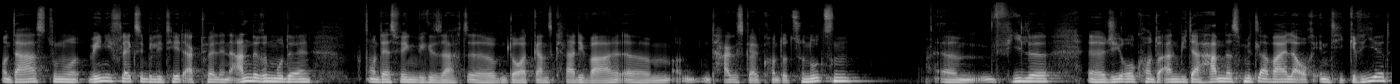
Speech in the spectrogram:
und da hast du nur wenig Flexibilität aktuell in anderen Modellen. Und deswegen, wie gesagt, äh, dort ganz klar die Wahl, ähm, ein Tagesgeldkonto zu nutzen. Ähm, viele äh, Girokonto-Anbieter haben das mittlerweile auch integriert.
